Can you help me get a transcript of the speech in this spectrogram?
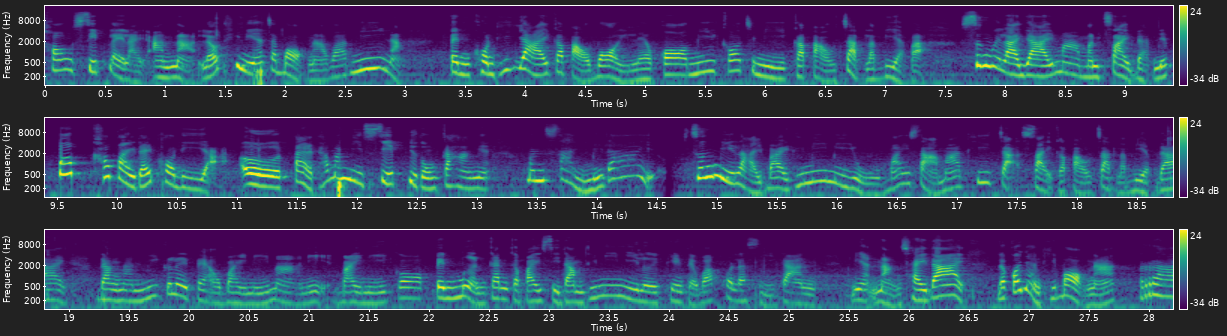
ช่องซิปหลาย ๆ อันนะแล้วทีเนี้ยจะบอกนะว่ามี่น่ะเป็นคนที่ย้ายกระเป๋าบ่อย แล้วก็มี่ก็จะมีกระเป๋าจัดระเบียบอะซึ่งเวลาย้ายมามันใส่แบบนี้ปุ๊บเข้าไปได้พอดีอะเออแต่ถ้ามันมีซิปอยู่ตรงกลางเนี่ยมันใส่ไม่ได้ ซึ่งมีหลายใบที่มี่มีอยู่ไม่สามารถที่จะใส่กระเป๋าจัดระเบียบได้ ดังนั้นมี่ก็เลยไปเอาใบนี้มานี่ใบนี้ก็เป็นเหมือนกันกับใบสีดำที่มี่มีเลยเพียงแต่ว่าคนละสีกันเนี่ยหนังใช้ได้ แล้วก็อย่างที่บอกนะ รา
